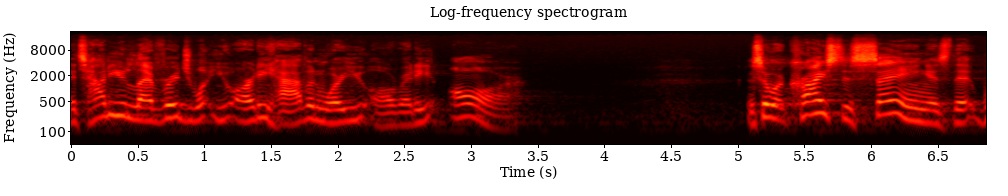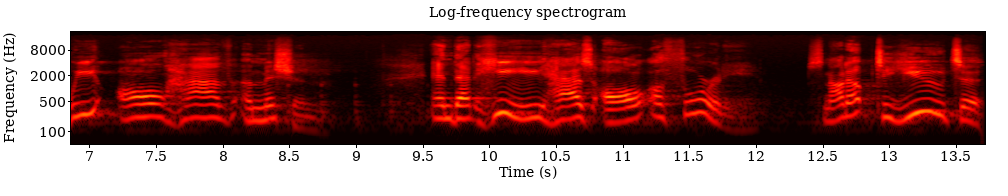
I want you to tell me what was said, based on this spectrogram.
It's how do you leverage what you already have and where you already are. And so, what Christ is saying is that we all have a mission and that He has all authority. It's not up to you to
